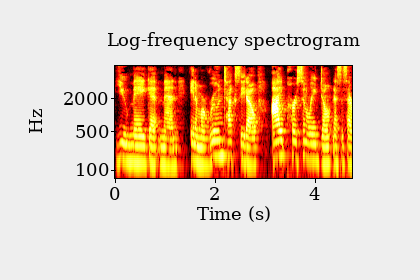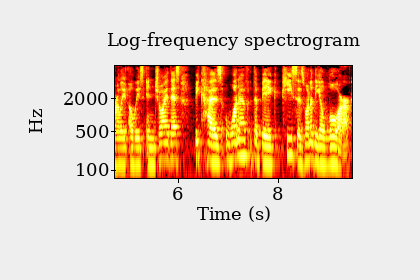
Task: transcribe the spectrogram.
You may get men in a maroon tuxedo. I personally don't necessarily always enjoy this because one of the big pieces, one of the allure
